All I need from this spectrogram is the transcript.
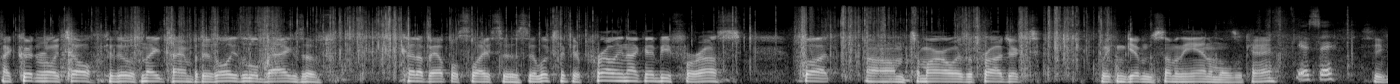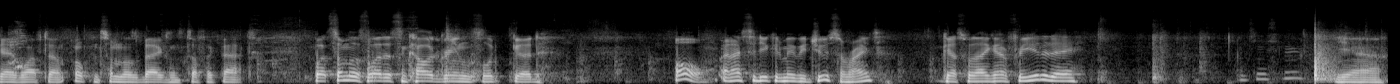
I couldn't really tell because it was nighttime, but there's all these little bags of cut up apple slices. It looks like they're probably not going to be for us, but um, tomorrow as a project, we can give them to some of the animals, okay? Yes, sir. So you guys will have to open some of those bags and stuff like that. But some of this lettuce and collard greens look good. Oh, and I said you could maybe juice them, right? Guess what I got for you today? A juicer? Yeah.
